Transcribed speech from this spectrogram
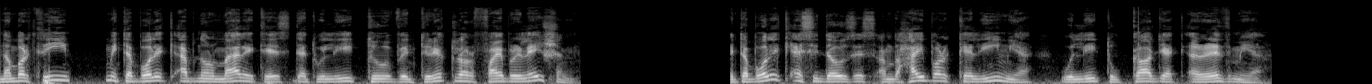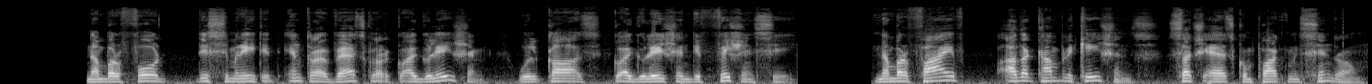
Number three, metabolic abnormalities that will lead to ventricular fibrillation. Metabolic acidosis and hyperkalemia will lead to cardiac arrhythmia. Number four, disseminated intravascular coagulation will cause coagulation deficiency. Number five, other complications such as compartment syndrome.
